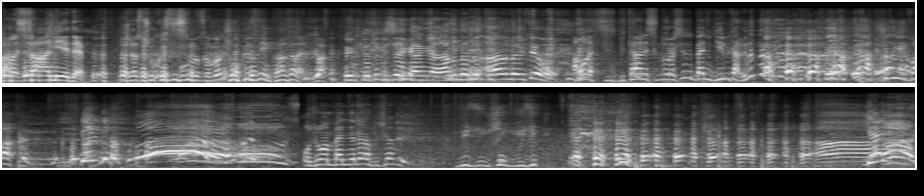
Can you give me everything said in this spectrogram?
Bak saniyede. Ya çok hızlısın o zaman. Çok hızlıyım kanka ben. Bak Kötü bir şey kanka. Anında, anında bitiyor mu? ama siz bir tanesinde uğraşırsınız ben 20 tane. Şimdi bak. O zaman ben de ne yapacağım? Yüzük, şey yüzük. Gel.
